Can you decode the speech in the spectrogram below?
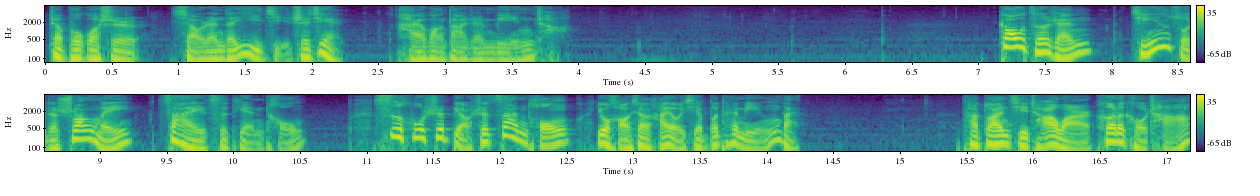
这不过是小人的一己之见，还望大人明察。高泽仁紧锁着双眉，再次点头，似乎是表示赞同，又好像还有些不太明白。他端起茶碗，喝了口茶。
